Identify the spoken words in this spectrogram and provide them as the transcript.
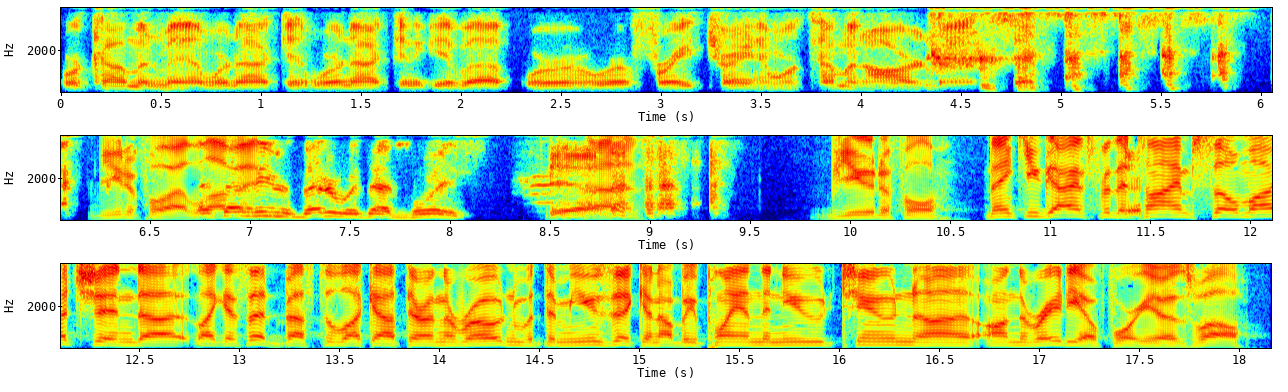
we're coming, man. We're not gonna we're not gonna give up. We're we're a freight train and we're coming hard, man. So. Beautiful. I love that sounds it. even better with that voice. Yeah. Beautiful. Thank you guys for the time so much. And uh, like I said, best of luck out there on the road and with the music. And I'll be playing the new tune uh, on the radio for you as well.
